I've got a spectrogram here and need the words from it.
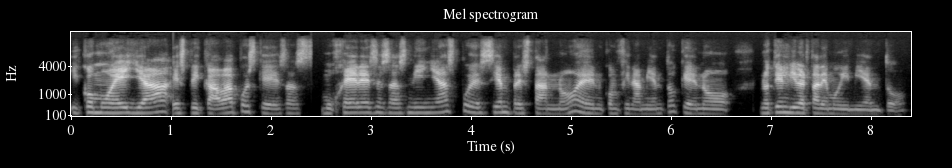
y cómo ella explicaba, pues, que esas mujeres, esas niñas, pues, siempre están, ¿no? En confinamiento, que no, no tienen libertad de movimiento,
